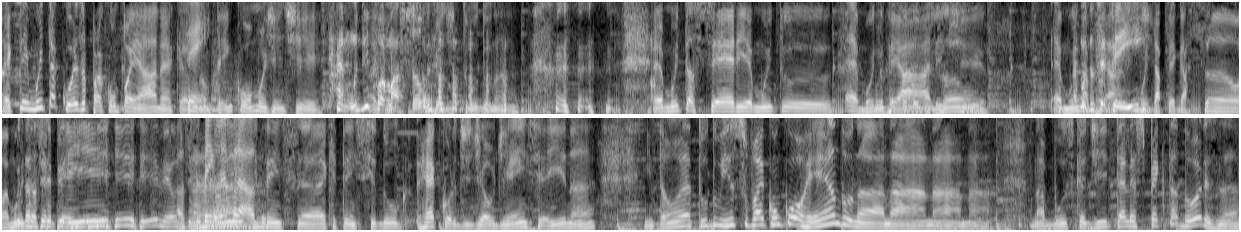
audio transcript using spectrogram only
É que tem muita coisa pra acompanhar, né, cara? Tem. Não tem como a gente. É muita informação. gente saber de tudo, né? é muita série, é muito. É muito reality. televisão. É muita, muita CPI. Muita pegação, é muita, Muita CPI. Meu A Deus. Bem CPI lembrado. Que tem, é, que tem sido recorde de audiência aí, né? Então é tudo isso vai concorrendo na, na, na, na, na busca de telespectadores, né?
